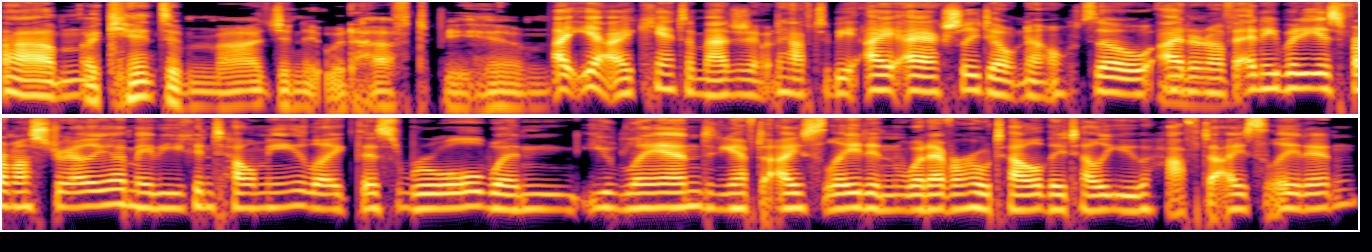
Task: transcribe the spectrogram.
Um, I can't imagine it would have to be him. I, yeah, I can't imagine it would have to be. I, I actually don't know. So I don't know if anybody is from Australia. Maybe you can tell me like this rule when you land and you have to isolate in whatever hotel they tell you you have to isolate in.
